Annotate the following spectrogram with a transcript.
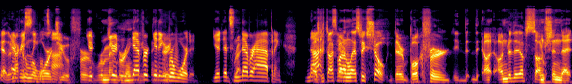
Yeah, they're not going to reward time. you for You're, remembering. you're never anything. getting They're- rewarded. You- It's Right. never happening. Not As we talked about in last week's show, they're booked for uh, under the assumption that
